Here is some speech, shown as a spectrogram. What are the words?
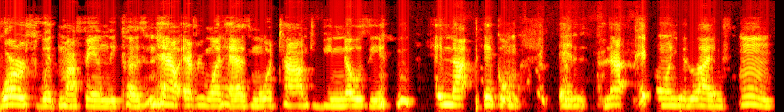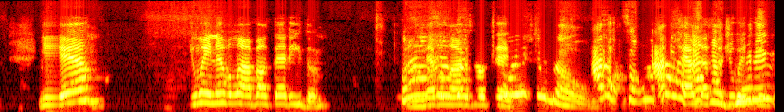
worse with my family because now everyone has more time to be nosy and, and not pick on and not pick on your life. Mm. Yeah, you ain't never lie about that either. But I never lied about that. Though. I don't. So I don't have I, that situation.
